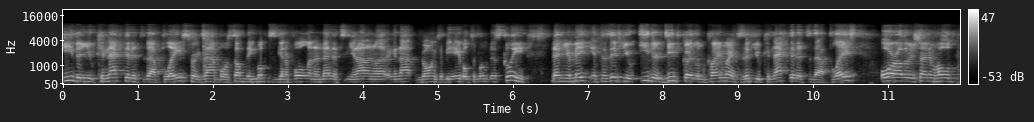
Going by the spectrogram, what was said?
either you connected it to that place. For example, if something mukta is going to fall in, and then it's you're not you're not going to be able to move this kli, then you're making it's as if you either deep koilim kaimer, it's as if you connected it to that place, or other Rishonim hold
